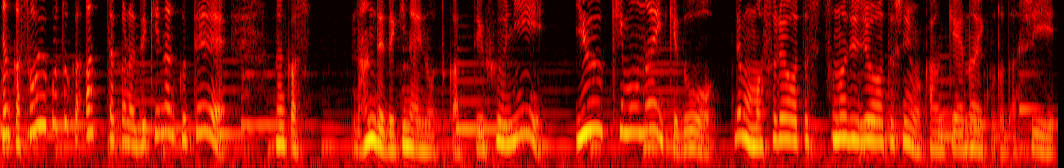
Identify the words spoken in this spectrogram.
なんかそういうことがあったからできなくてなんかなんでできないのとかっていう風に言う気もないけどでもまあそれは私その事情は私には関係ないことだし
